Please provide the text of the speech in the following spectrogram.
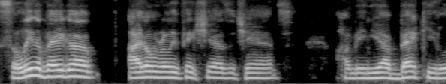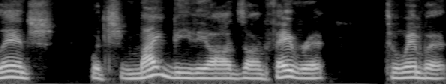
Zelina Vega, I don't really think she has a chance. I mean, you have Becky Lynch, which might be the odds on favorite to win, but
